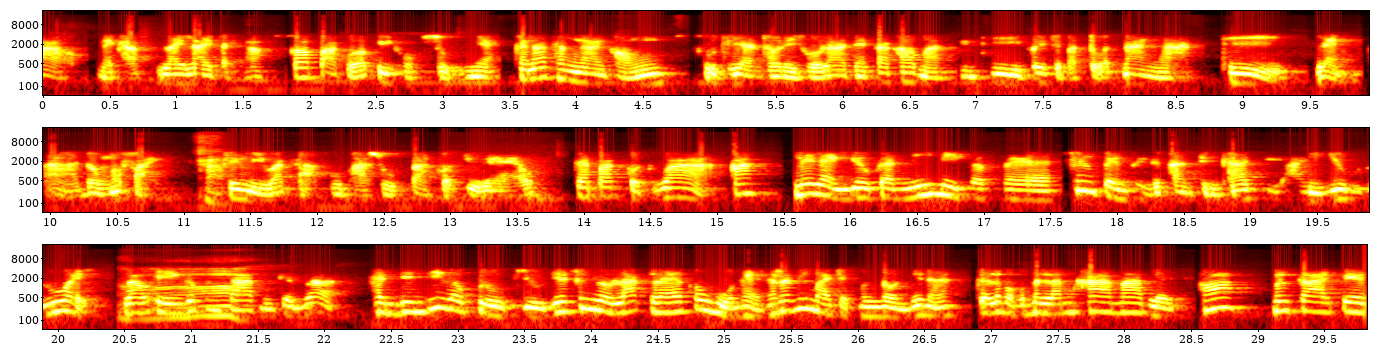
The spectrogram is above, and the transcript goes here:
59 นะครับ ไล่ๆไปเนาะก็ปรากฏว่าปี 60 เนี่ย คณะทำงานของอุทยานธรณีโคราชเนี่ยก็เข้ามาพื้นที่เพื่อจะมาตรวจหน้างานที่แหล่งดงมะไฟ ซึ่งมีวัดป่าภูผาสูงปรากฏอยู่แล้ว แต่ปรากฏว่าอะในแหล่งเดียวกันนี้มีกาแฟซึ่งเป็นผลิตภัณฑ์สินค้า GI อยู่ด้วย เราเองก็เพิ่งทราบเหมือนกันว่าแผ่นดินที่เราปลูกอยู่เนี่ยซึ่งเรารักแล้วก็หวงแหนทั้งที่มาจากเมืองนนท์นี่นะแต่เราบอกว่ามันล้ำค่ามากเลย เพราะมันกลายเป็น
